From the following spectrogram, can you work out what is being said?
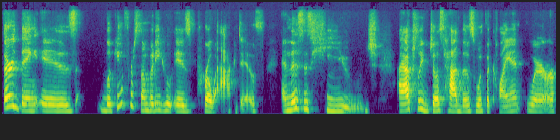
third thing is looking for somebody who is proactive. And this is huge I actually just had this with a client where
